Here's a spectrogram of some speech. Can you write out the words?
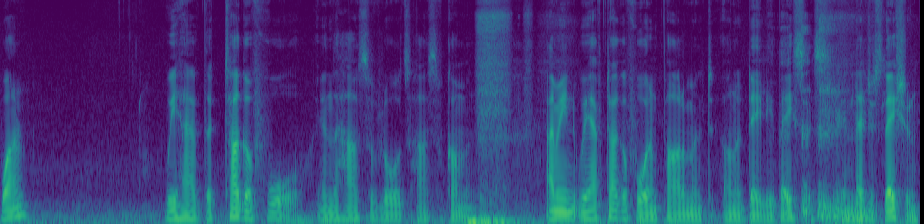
one, we have the tug of war in the House of Lords, House of Commons. I mean, we have tug of war in Parliament on a daily basis in legislation,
